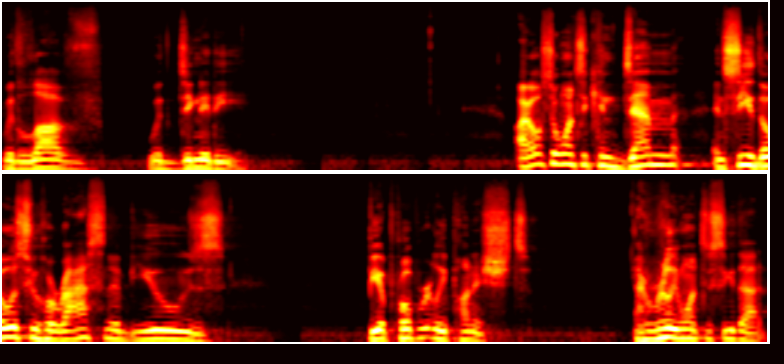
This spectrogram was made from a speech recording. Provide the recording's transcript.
with love, with dignity. I also want to condemn and see those who harass and abuse be appropriately punished. I really want to see that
